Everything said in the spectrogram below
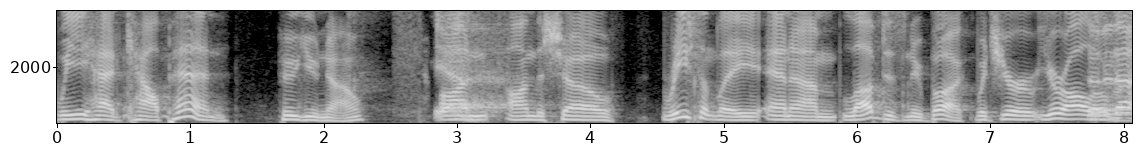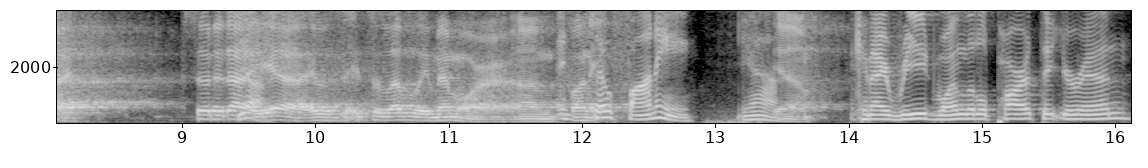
we had Kal Penn, who you know, Yeah. on on the show recently, and um, loved his new book, which you're you're all over. So over. did I. So did I. Yeah. Yeah. it was. It's a lovely memoir. Um, It's funny. so funny. Yeah. Yeah. Can I read one little part that you're in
